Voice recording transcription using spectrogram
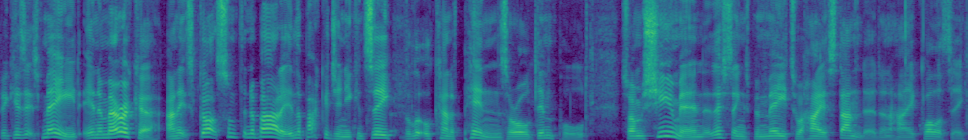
because it's made in America and it's got something about it in the packaging. You can see the little kind of pins are all dimpled. So I'm assuming that this thing's been made to a higher standard and a higher quality.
